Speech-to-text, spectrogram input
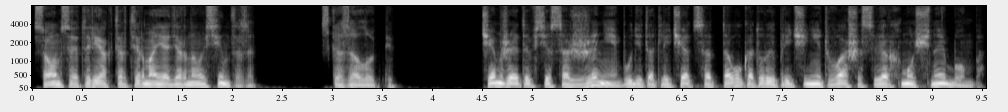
«Солнце — это реактор термоядерного синтеза», — сказал Оппи. «Чем же это все сожжение будет отличаться от того, которое причинит ваша сверхмощная бомба?»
